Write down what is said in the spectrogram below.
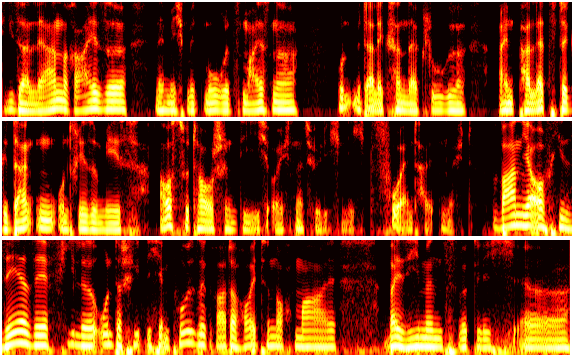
dieser Lernreise, nämlich mit Moritz Meisner und mit Alexander Kluge, ein paar letzte Gedanken und Resümees auszutauschen, die ich euch natürlich nicht vorenthalten möchte. Waren ja auch sehr, sehr viele unterschiedliche Impulse, gerade heute nochmal bei Siemens wirklich äh,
